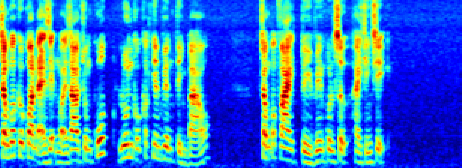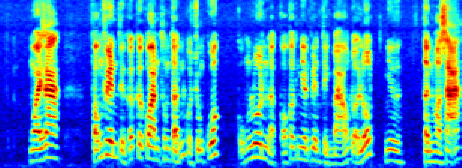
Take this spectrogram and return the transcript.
Trong các cơ quan đại diện ngoại giao Trung Quốc luôn có các nhân viên tình báo trong các vai tùy viên quân sự hay chính trị. Ngoài ra, phóng viên từ các cơ quan thông tấn của Trung Quốc cũng luôn là có các nhân viên tình báo đội lốt như Tân Hoa Xã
